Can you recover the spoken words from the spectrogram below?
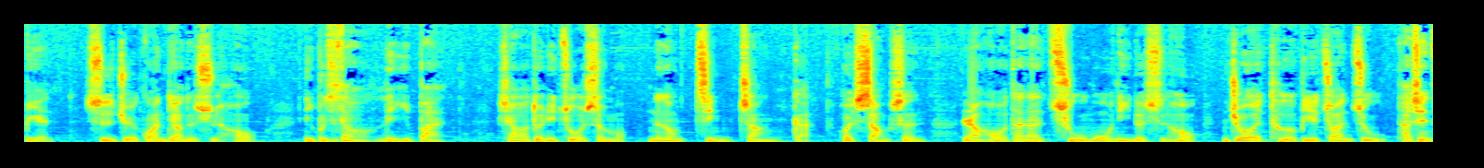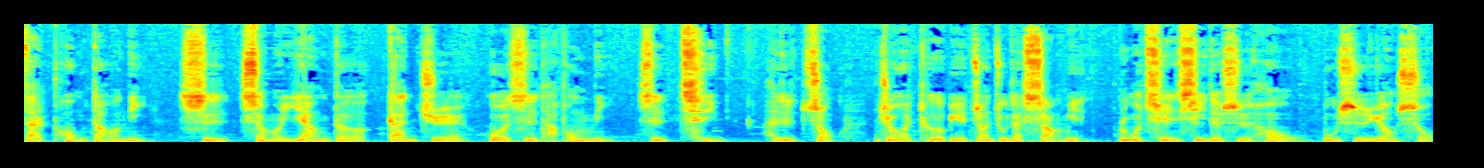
边，视觉关掉的时候，你不知道另一半想要对你做什么，那种紧张感会上升。然后他在触摸你的时候，你就会特别专注。他现在碰到你是什么样的感觉，或者是他碰你是轻还是重，你就会特别专注在上面。如果前戏的时候不是用手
